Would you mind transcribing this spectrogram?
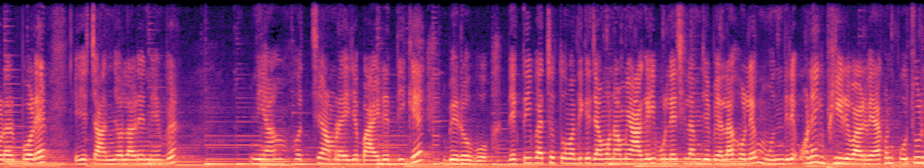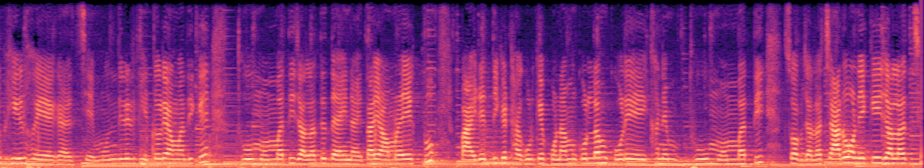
করার পরে এই যে চাঞ্জলারে নেবে। নেওয়া হচ্ছে আমরা এই যে বাইরের দিকে বেরোবো। দেখতেই পাচ্ছ তোমাদেরকে যেমন আমি আগেই বলেছিলাম যে বেলা হলে মন্দিরে অনেক ভিড় বাড়বে, এখন প্রচুর ভিড় হয়ে গেছে। মন্দিরের ভেতরে আমাদেরকে ধূপ মোমবাতি জ্বালাতে দেয় নাই, তাই আমরা একটু বাইরের দিকে ঠাকুরকে প্রণাম করলাম, করে এখানে ধূপ, মোমবাতি সব জ্বালাচ্ছে। আরও অনেকেই জ্বালাচ্ছে,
